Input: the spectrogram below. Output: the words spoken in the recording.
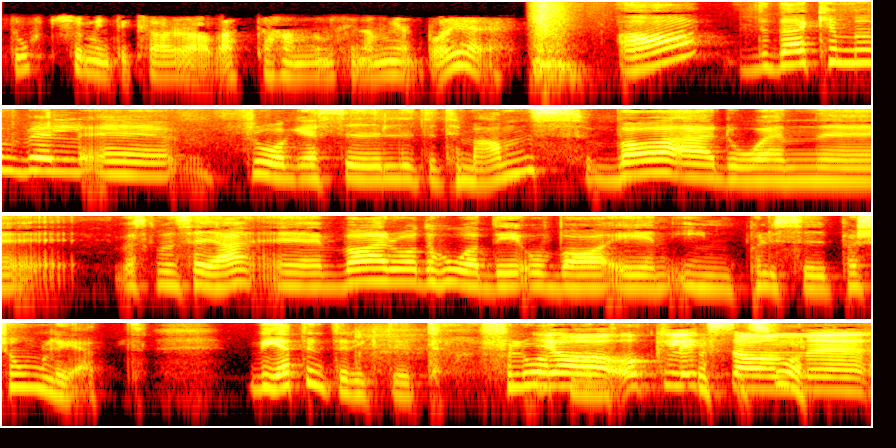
stort som inte klarar av att ta hand om sina medborgare? Ja, det där kan man väl eh, fråga sig lite till mans. Vad är då en, eh, vad ska man säga, eh, vad är ADHD och vad är en impulsiv personlighet? Vet inte riktigt. Förlåt Ja, men- och liksom eh,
